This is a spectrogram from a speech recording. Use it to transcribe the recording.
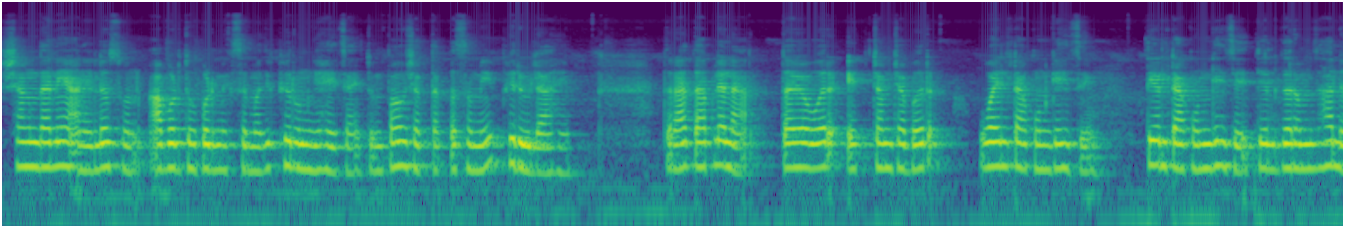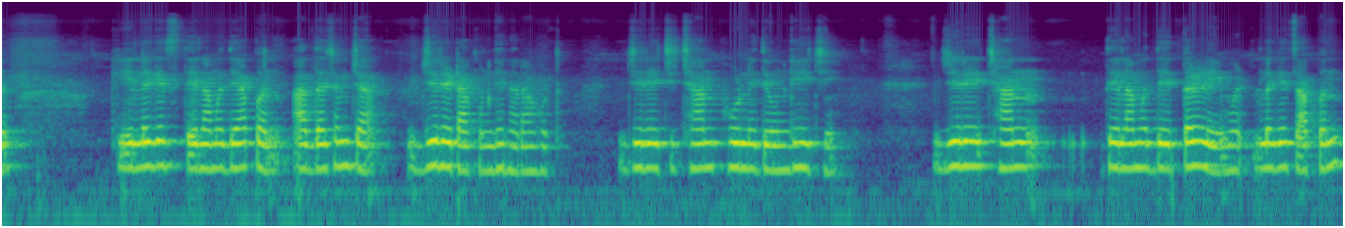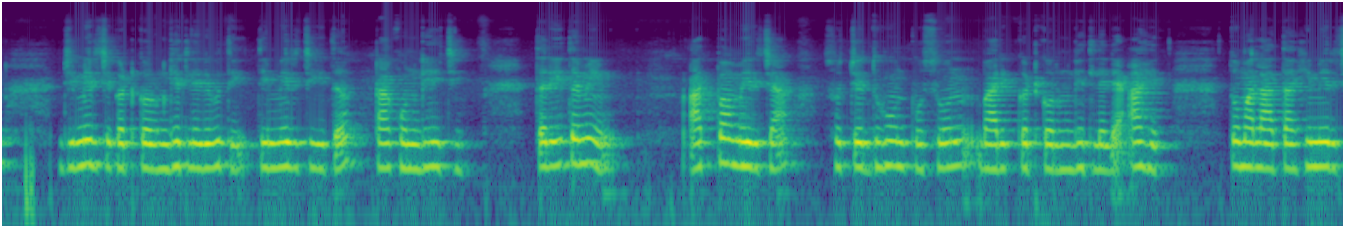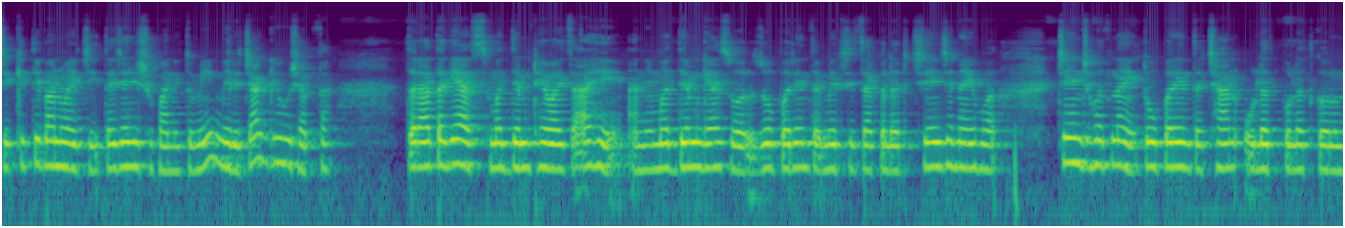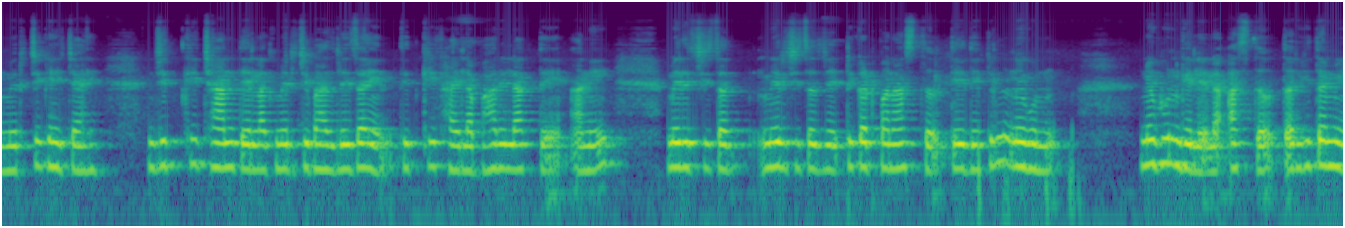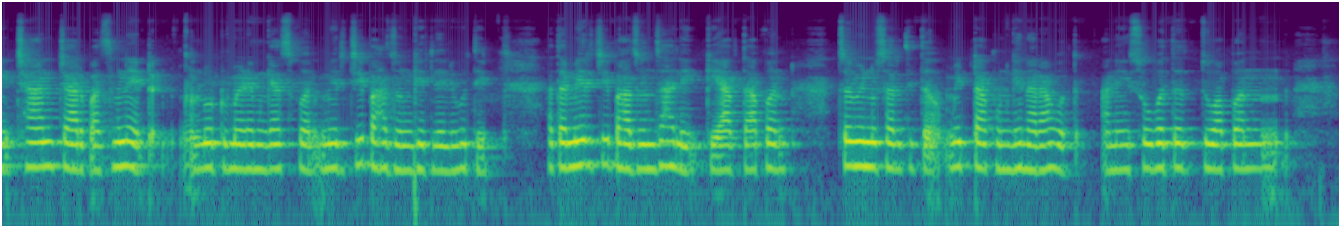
शेंगदाणे आणि लसूण आबडधोबड मिक्सरमध्ये फिरून घ्यायचं आहे. तुम्ही पाहू शकता कसं मी फिरविलं आहे. तर आता आपल्याला तव्यावर एक चमचाभर ऑइल टाकून घ्यायचे तेल टाकून घ्यायचे तेल गरम झालं की लगेच तेलामध्ये आपण अर्धा चमचा जिरे टाकून घेणार आहोत. जिरेची छान फोडणी देऊन घ्यायची. जिरे छान तेलामध्ये तळले मग लगेच आपण जी मिरची कट करून घेतलेली होती ती मिरची इथं टाकून घ्यायची. तर इथं मी आतपाव मिरच्या स्वच्छ धुवून पुसून बारीक कट करून घेतलेल्या आहेत. तुम्हाला आता ही मिरची किती बनवायची त्याच्या हिशोबाने तुम्ही मिरच्या घेऊ शकता. तर आता गॅस मध्यम ठेवायचा आहे आणि मध्यम गॅसवर जोपर्यंत मिरचीचा कलर चेंज नाही हो चेंज होत नाही तोपर्यंत छान उलत पुलत करून मिरची घ्यायची आहे. जितकी छान तेलात मिरची भाजली जाईल तितकी खायला भारी लागते आणि मिरचीचा मिरचीचं जे तिखटपण असतं ते देखील निघून निघून गेलेलं असतं. तर इथं मी छान चार पाच मिनिट लो टू मिडियम गॅसवर मिरची भाजून घेतलेली होती. आता मिरची भाजून झाली की आता आपण चवीनुसार तिथं मीठ टाकून घेणार आहोत. आणि सोबतच जो आपण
